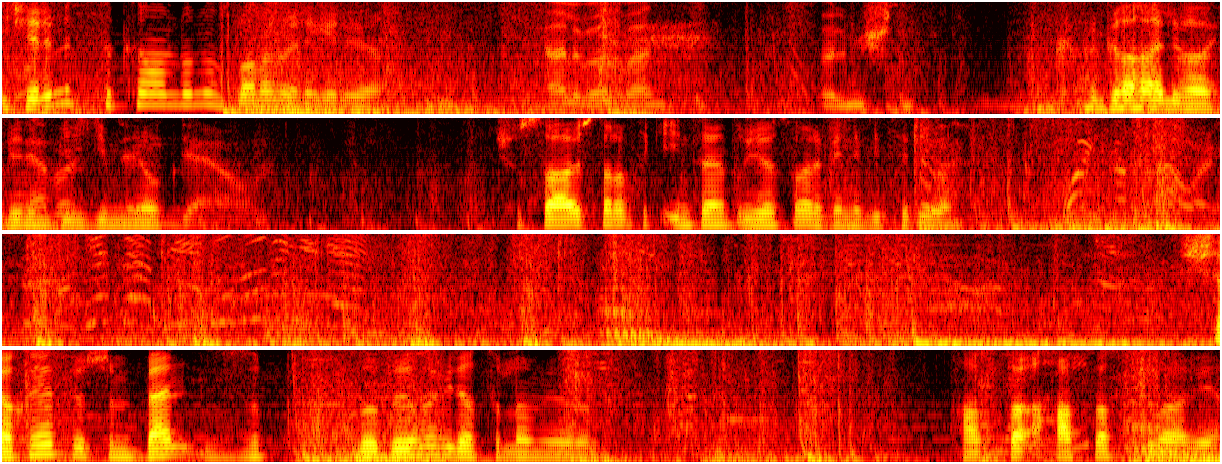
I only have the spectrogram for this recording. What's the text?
içeri mi tıkandınız bana mı öyle geliyor? Galiba ben ölmüştüm. Galiba benim bilgim yok. Şu sağ üst taraftaki internet uyarısı var ya beni bitiriyor. Şaka yapıyorsun ben zıpladığımı bile hatırlamıyorum. Hassa hassas klavye.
